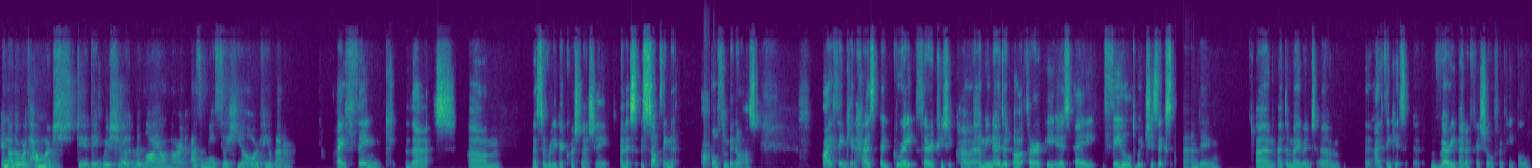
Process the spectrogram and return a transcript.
in other words, how much do you think we should rely on art as a means to heal or feel better? I think that um, that's a really good question, actually. And it's, it's something that I've often been asked. I think it has a great therapeutic power. And we know that art therapy is a field which is expanding um, at the moment. Um, I think it's very beneficial for people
